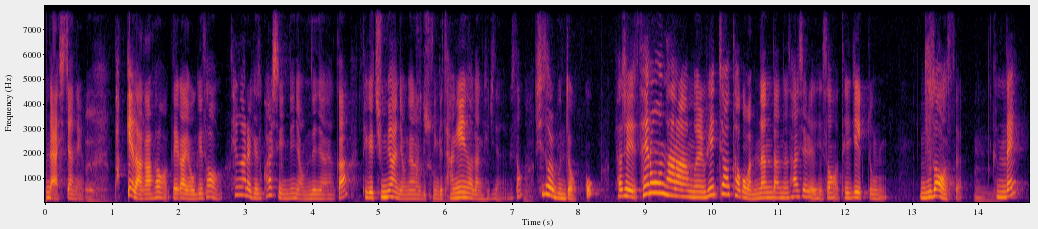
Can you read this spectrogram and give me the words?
근데 아시잖아요. 네. 밖에 나가서 내가 여기서 생활을 계속 할 수 있느냐 없느냐가 되게 중요한 영향을 미치는 게 장애인 화장실이잖아요. 그래서 네. 시설 문제 없고 사실 새로운 사람을 휠체어 타고 만난다는 사실에 대해서 되게 좀 무서웠어요. 음. 근데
